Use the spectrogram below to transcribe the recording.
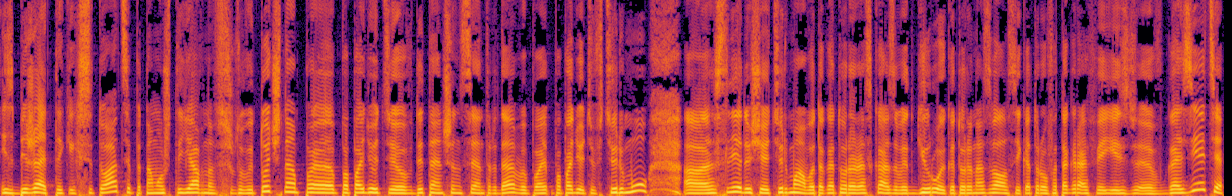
избежать таких ситуаций, потому что явно, что вы точно попадете в detention центр, да, вы попадете в тюрьму. А, следующая тюрьма, вот о которой рассказывает герой, который назвался и которого фотография есть э, в газете.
